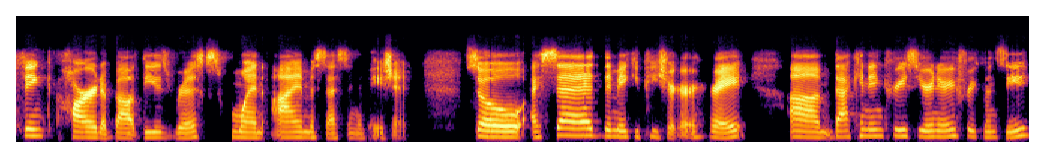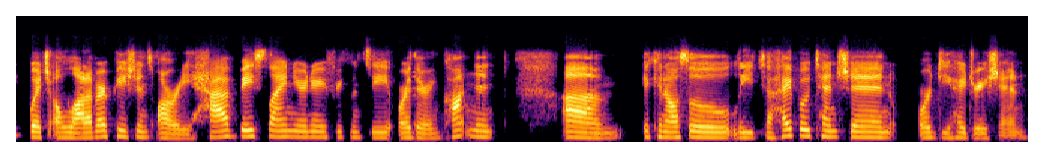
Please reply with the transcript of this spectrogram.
think hard about these risks when I'm assessing a patient. So I said they make you pee sugar, right? Um, that can increase urinary frequency, which a lot of our patients already have baseline urinary frequency or they're incontinent. Um, it can also lead to hypotension or dehydration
